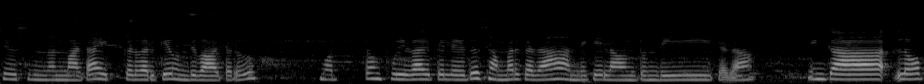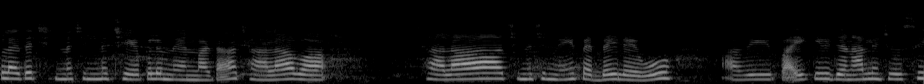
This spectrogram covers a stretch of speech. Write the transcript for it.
చేసిందనమాట ఇక్కడ వరకే ఉంది వాటరు. మొత్తం ఫుల్గా అయితే లేదు. సమ్మర్ కదా అందుకే ఇలా ఉంటుంది కదా. ఇంకా లోపల అయితే చిన్న చిన్న చేపలు ఉన్నాయన్నమాట. చాలా బా చాలా చిన్న చిన్నవి పెద్దవి లేవు. అవి పైకి జనాల్ని చూసి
